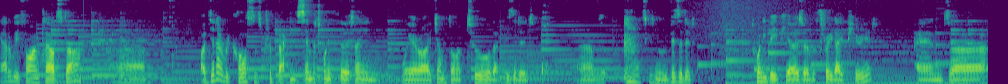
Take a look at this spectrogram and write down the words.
How did we find Cloudstaff? Uh, I did a reconnaissance trip back in December 2013 where I jumped on a tour that visited, uh, it, excuse me, we visited 20 BPOs over a three day period and uh,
